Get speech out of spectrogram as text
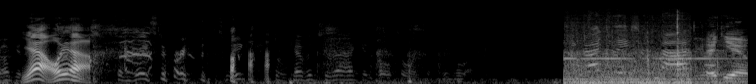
Speaking of raw, rugged. Yeah, oh yeah. Some great stories this week from Kevin Charach and Cole Sorensen. Take a look. Congratulations, Matt. Thank you.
